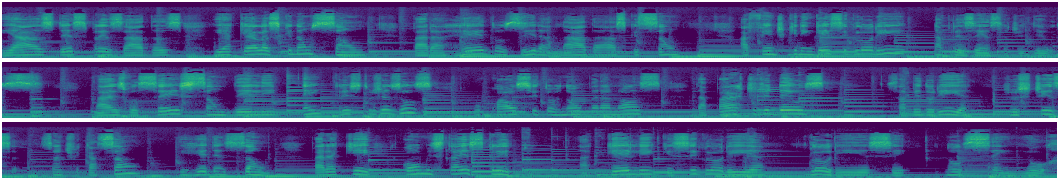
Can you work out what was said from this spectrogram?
e as desprezadas e aquelas que não são, para reduzir a nada as que são, a fim de que ninguém se glorie na presença de Deus. Mas vocês são dele em Cristo Jesus, o qual se tornou para nós, da parte de Deus, sabedoria, justiça, santificação e redenção, para que, como está escrito, aquele que se gloria, glorie-se no Senhor.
